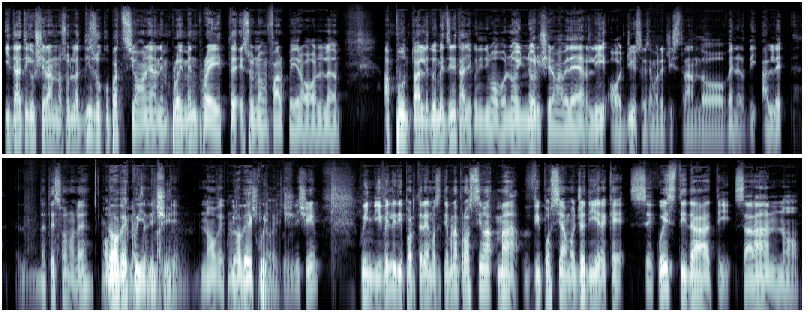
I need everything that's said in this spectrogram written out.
i dati che usciranno sulla disoccupazione, unemployment rate e sul non-far payroll appunto alle due e mezza in Italia, quindi di nuovo noi non riusciremo a vederli oggi, visto che stiamo registrando venerdì alle... Da te sono le? 9.15. 9.15. 9.15. Quindi ve li riporteremo settimana prossima, ma vi possiamo già dire che se questi dati saranno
